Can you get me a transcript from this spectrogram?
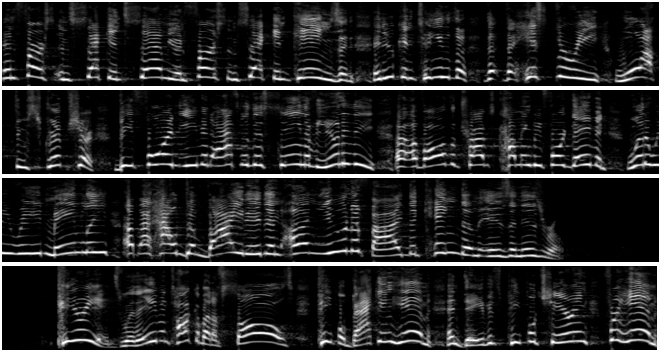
in 1st and 2nd Samuel and 1st and 2nd Kings, and, and you continue the, the, the history walk through Scripture, before and even after this scene of unity uh, of all the tribes coming before David, what do we read mainly? About how divided and ununified the kingdom is in Israel periods where they even talk about of Saul's people backing him and David's people cheering for him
